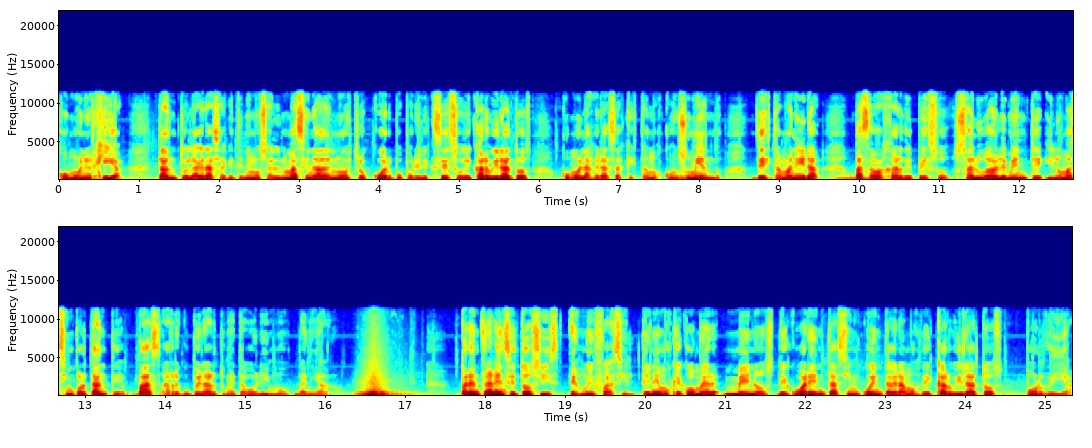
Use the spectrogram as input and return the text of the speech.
como energía tanto la grasa que tenemos almacenada en nuestro cuerpo por el exceso de carbohidratos como las grasas que estamos consumiendo. De esta manera vas a bajar de peso saludablemente y lo más importante, vas a recuperar tu metabolismo dañado. Para entrar en cetosis es muy fácil, tenemos que comer menos de 40-50 gramos de carbohidratos por día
